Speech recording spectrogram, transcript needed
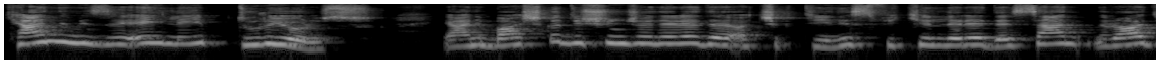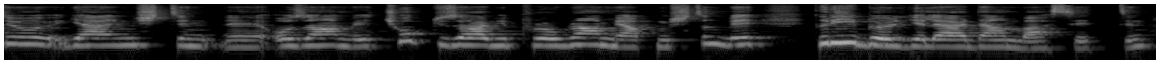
kendimizi ehleyip duruyoruz. Yani başka düşüncelere de açık değiliz, fikirlere de. Sen radyo gelmiştin e, Ozan ve çok güzel bir program yapmıştın ve gri bölgelerden bahsettin.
